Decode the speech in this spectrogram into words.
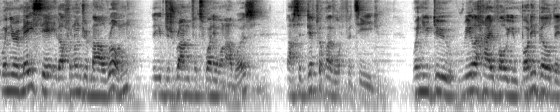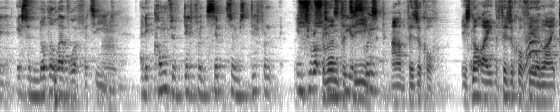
when you're emaciated off an 100 mile run that you've just ran for 21 hours, that's a different level of fatigue. When you do really high volume bodybuilding, it's another level of fatigue, mm. And it comes with different symptoms, different interruptions Some of them to your fatigues sleep. aren't physical. It's not like the physical feeling like,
